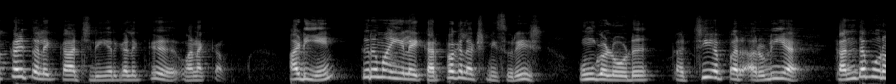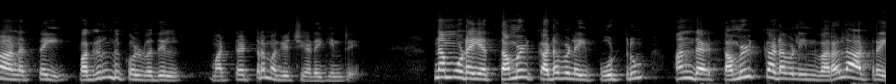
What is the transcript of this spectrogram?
மக்கள் தொலைக்காட்சி நேயர்களுக்கு வணக்கம். அடியேன் திருமயிலை கற்பகலட்சுமி சுரேஷ் உங்களோடு கச்சியப்பர் அருளிய கந்தபுராணத்தை பகிர்ந்து கொள்வதில் மற்றற்ற மகிழ்ச்சி அடைகின்றேன். நம்முடைய தமிழ் கடவுளை போற்றும் அந்த தமிழ் கடவுளின் வரலாற்றை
